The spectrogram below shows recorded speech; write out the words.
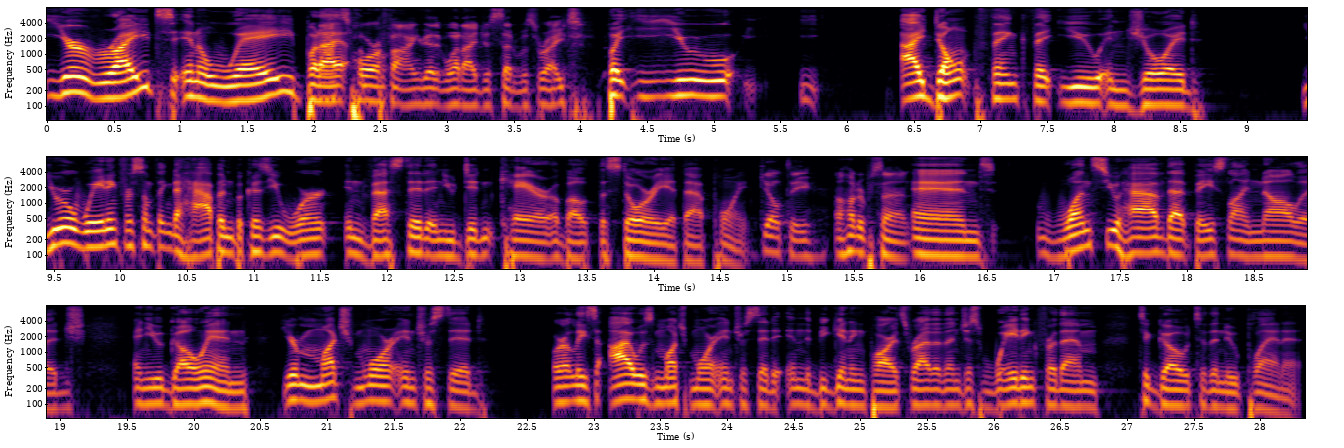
you're right in a way, but That's I horrifying that what I just said was right. but you I don't think that you enjoyed you were waiting for something to happen because you weren't invested and you didn't care about the story at that point. Guilty. 100%. And once you have that baseline knowledge and you go in, you're much more interested, or at least I was much more interested in the beginning parts rather than just waiting for them to go to the new planet.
